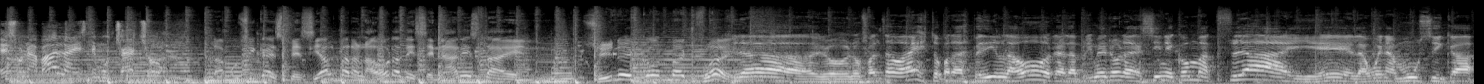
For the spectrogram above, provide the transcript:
Es una bala este muchacho. La música especial para la hora de cenar está en Cine con McFly. Claro, nos faltaba esto para despedir la hora, la primera hora de cine con McFly, eh, la buena música,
